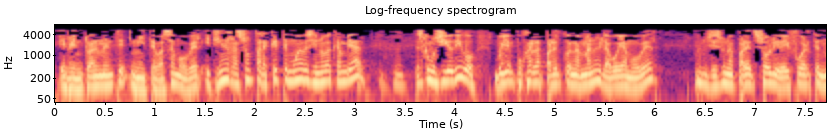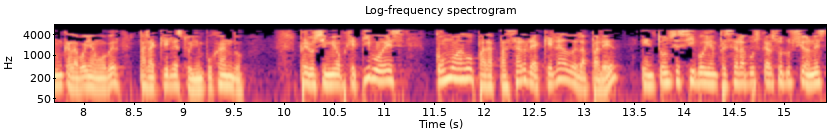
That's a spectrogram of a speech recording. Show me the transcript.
eventualmente ni te vas a mover. Y tienes razón, ¿para qué te mueves si no va a cambiar? Es como si yo digo, voy a empujar la pared con la mano y la voy a mover. Bueno, si es una pared sólida y fuerte, nunca la voy a mover. ¿Para qué la estoy empujando? Pero si mi objetivo es cómo hago para pasar de aquel lado de la pared, entonces sí voy a empezar a buscar soluciones.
